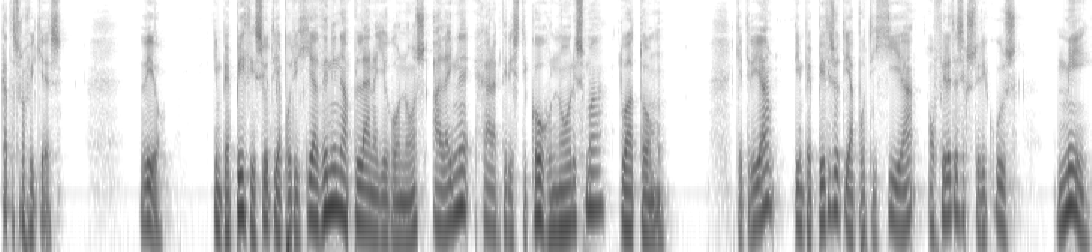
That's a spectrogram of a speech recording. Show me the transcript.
καταστροφικές. 2. Την πεποίθηση ότι η αποτυχία δεν είναι απλά ένα γεγονός, αλλά είναι χαρακτηριστικό γνώρισμα του ατόμου. Και τρία, την πεποίθηση ότι η αποτυχία οφείλεται σε εξωτερικούς μη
